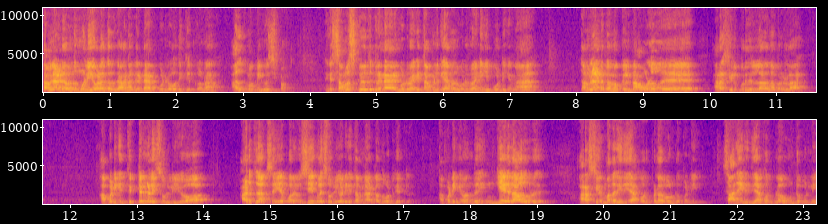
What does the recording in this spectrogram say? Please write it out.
தமிழ்நாட்டை வந்து மொழியை வளர்க்குறதுக்காக நாங்கள் ரெண்டாயிரம் கோடி ரூபா ஒதுக்கியிருக்கோம்னா அதுக்கு மக்கள் யோசிப்பாங்க. நீங்கள் சமஸ்கிருதத்துக்கு ரெண்டாயிரம் கோடி ரூபாய்க்கு தமிழுக்கு இரநூறு கோடி ரூபாய் நீங்கள் போட்டிங்கன்னா தமிழ்நாட்டுக்கு மக்கள் என்ன அவ்வளவு அரசியல் புரிதல் இல்லாத நபர்களா? அப்போ நீங்கள் திட்டங்களை சொல்லியோ அடுத்து நாங்கள் செய்ய போகிற விஷயங்களை சொல்லியோ நீங்கள் தமிழ்நாட்டில் வந்து ஓட்டு கேட்கல. அப்போ நீங்கள் வந்து இங்கே ஏதாவது ஒரு அரசியல் மத ரீதியாக ஒரு பிளவை உண்டு பண்ணி சாதி ரீதியாக ஒரு பிளவை உண்டு பண்ணி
